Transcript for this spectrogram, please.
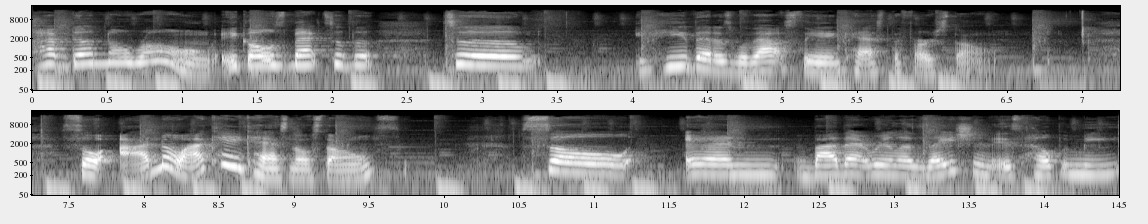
have done no wrong. It goes back to the to he that is without sin cast the first stone. So I know I can't cast no stones. So and by that realization is helping me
